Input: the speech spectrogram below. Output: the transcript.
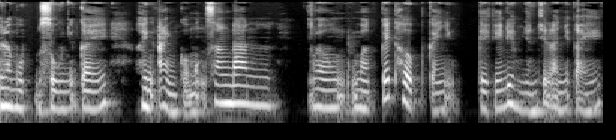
Đây là một số những cái hình ảnh của mộng sang đan uh, mà kết hợp cái những cái cái điểm nhấn chỉ là những cái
